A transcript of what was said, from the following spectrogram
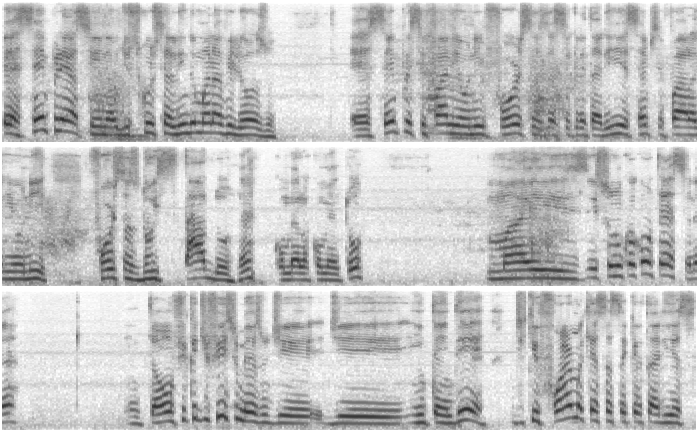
É, sempre é assim, né? O discurso é lindo e maravilhoso. É, sempre se fala em unir forças da secretaria, sempre se fala em unir forças do Estado, né? Como ela comentou. Mas isso nunca acontece, né? Então fica difícil mesmo de, de entender de que forma que essas secretarias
